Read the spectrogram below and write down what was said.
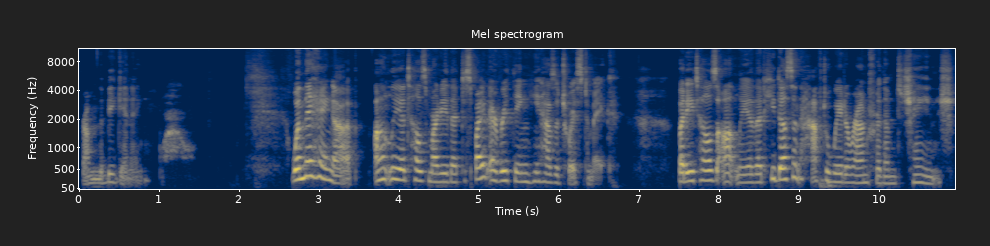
from the beginning. Wow. When they hang up, Aunt Leah tells Marty that despite everything, he has a choice to make. But he tells Aunt Leah that he doesn't have to wait around for them to change.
